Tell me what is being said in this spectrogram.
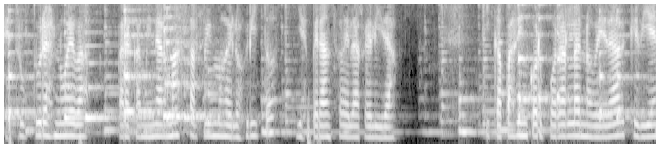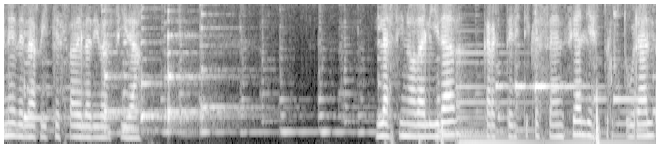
estructuras nuevas para caminar más al ritmo de los gritos y esperanza de la realidad, y capaz de incorporar la novedad que viene de la riqueza de la diversidad. La sinodalidad, característica esencial y estructural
